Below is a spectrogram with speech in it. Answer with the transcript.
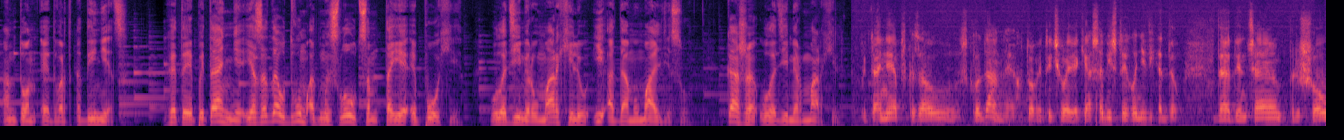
антон эдвард адынец гэтае пытанне я задаў двум адмыслоўцам тае эпохі владимиру мархелю і адаму мальдзісу кажа владимир мархель. Пытанне я б сказаў складанае хто гэты чалавек я асабіста яго не ведаў да дынца прыйшоў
